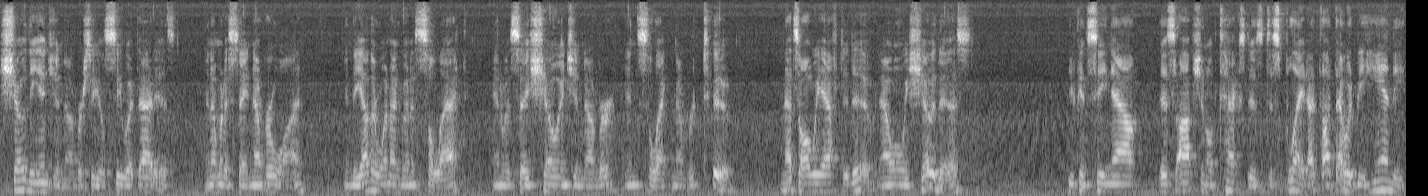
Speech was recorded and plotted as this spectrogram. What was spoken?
show the engine number so you'll see what that is. And I'm going to say number one. And the other one I'm going to select and I'm going to say show engine number and select number two. And that's all we have to do. Now when we show this, you can see now this optional text is displayed. I thought that would be handy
